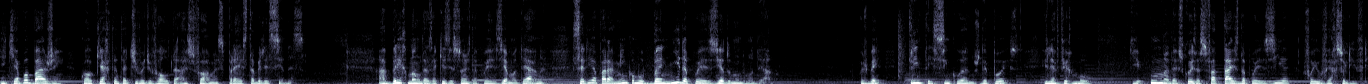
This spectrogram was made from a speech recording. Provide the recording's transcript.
e que é bobagem qualquer tentativa de volta às formas pré-estabelecidas. Abrir mão das aquisições da poesia moderna seria para mim como banir a poesia do mundo moderno. Pois bem, 35 anos depois, ele afirmou que uma das coisas fatais da poesia foi o verso livre.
